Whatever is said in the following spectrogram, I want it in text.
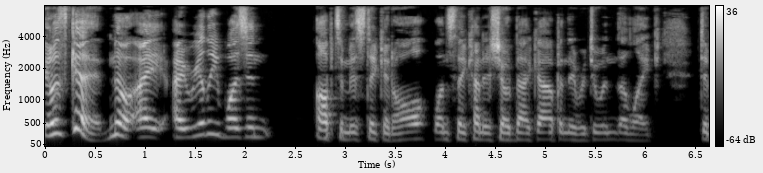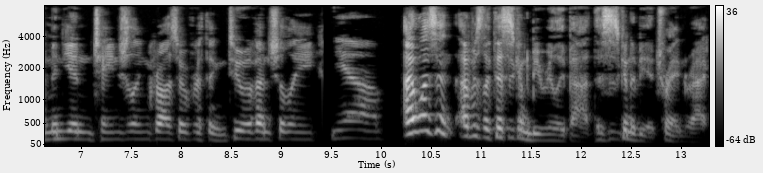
it was good. No, I I really wasn't optimistic at all once they kind of showed back up and they were doing the like Dominion Changeling crossover thing too eventually. yeah. I wasn't I was like this is going to be really bad. This is going to be a train wreck.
